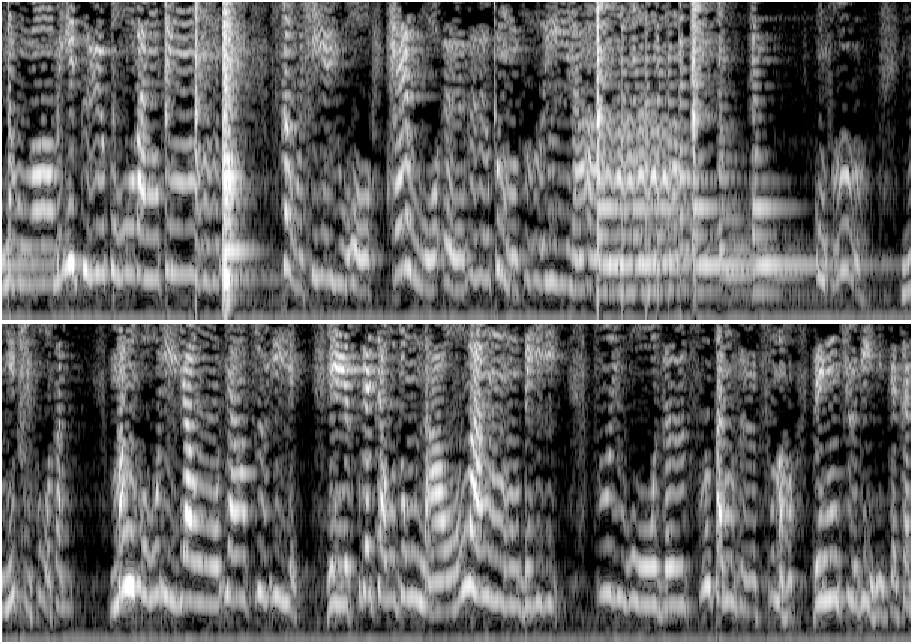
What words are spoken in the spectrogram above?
那我没干过王经。首先哟，喊我二公子一呐，公子，你去佛山，蒙古一要压住一，还是个教中闹王的，只有如此等如此忙，定居的个将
